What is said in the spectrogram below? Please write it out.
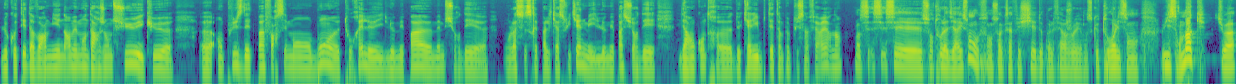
le côté d'avoir mis énormément d'argent dessus et que euh, en plus d'être pas forcément bon, euh, Tourelle, euh, il le met pas même sur des. bon là, ce serait pas le cas ce week-end, mais il le met pas sur des, des rencontres de calibre peut-être un peu plus inférieur, non? C'est surtout la direction en soi que ça fait chier de pas le faire jouer, parce que Tourelle, il lui, il s'en moque tu vois.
